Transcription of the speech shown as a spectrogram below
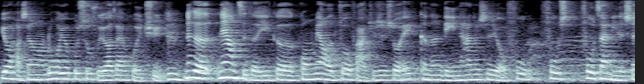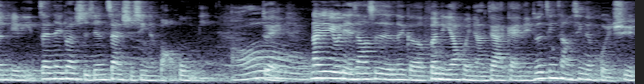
又好像如果又不舒服，又要再回去。嗯，那个那样子的一个宫庙的做法，就是说，哎，可能灵它就是有附附附在你的身体里，在那段时间暂时性的保护你。哦，对。那也有点像是那个分离要回娘家的概念，就是经常性的回去，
